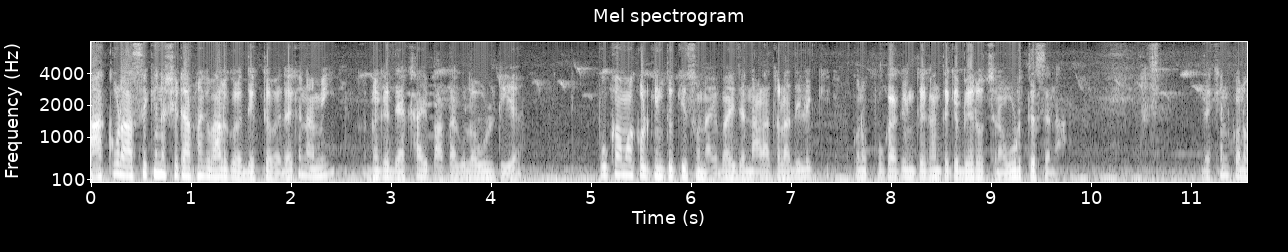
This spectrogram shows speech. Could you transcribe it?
মাকড় আছে কিনা সেটা আপনাকে ভালো করে দেখতে হবে। দেখেন আমি আপনাকে দেখাই পাতাগুলো উল্টিয়ে। পোকা মাকড় কিন্তু কিছু নাই। বা এই যে নাড়াচাড়া দিলে কোনো পোকা কিন্তু এখান থেকে বের হচ্ছে না উঠতেছে না। দেখেন কোনো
